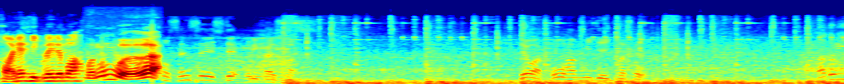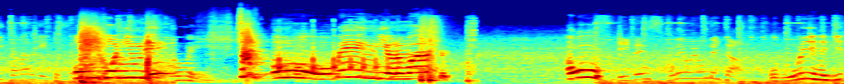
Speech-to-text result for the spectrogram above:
ขอเฮดทิกเลยได้บ่ เหมือนมึงเหวออะ と先制して折り返しますでは後半見ていきましょうマドリー・チャマルディンとして โอ้มีคนอยู่นี่โอ้ยสัตว์โอ้โหแม่งเหนียวแล้ววะเอ้า ディフェンスこれを読んでいた โอ้โหให้พิษ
